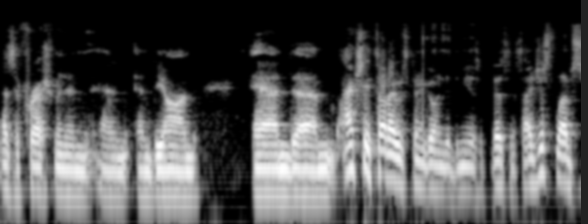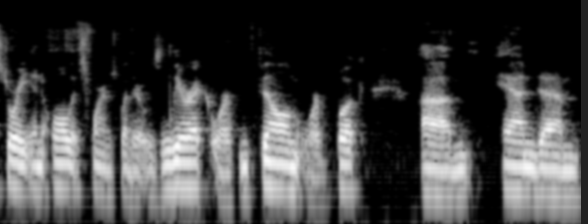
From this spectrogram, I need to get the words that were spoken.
as a freshman and, and, and beyond. And um, I actually thought I was going to go into the music business. I just love story in all its forms, whether it was lyric or film or book. Um, and um,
